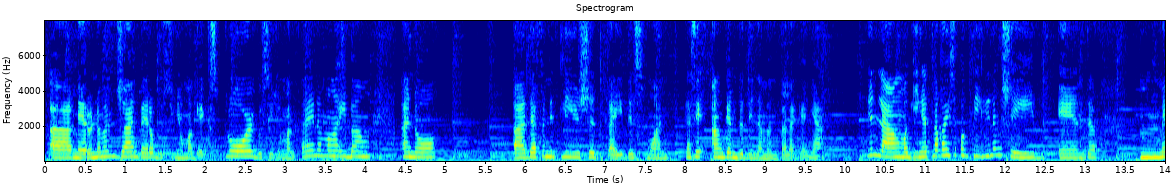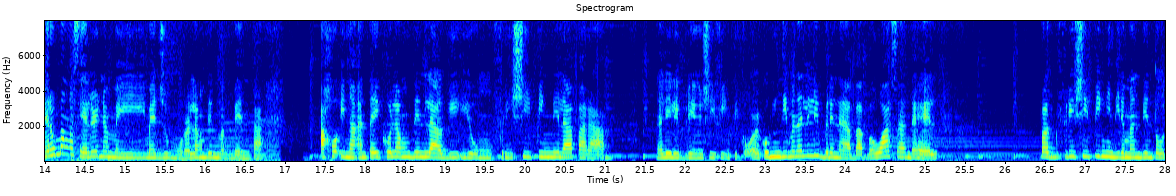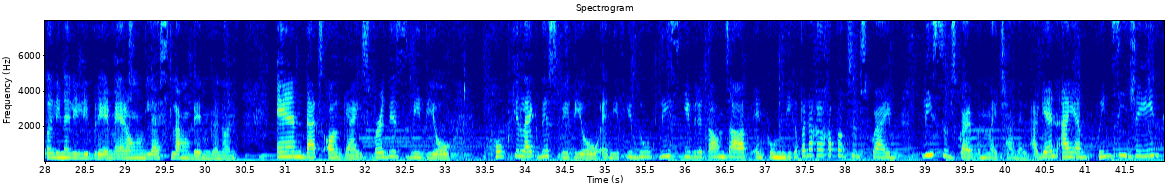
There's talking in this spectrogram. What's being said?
uh, meron naman dyan, pero gusto nyo mag-explore, gusto nyo mag-try ng mga ibang, ano, uh, definitely you should try this one. Kasi ang ganda din naman talaga niya. Yun lang, mag-ingat lang kayo sa pagpili ng shade. And, um, meron mga seller na may medyo mura lang din magbenta. Ako, inaantay ko lang din lagi yung free shipping nila para nalilibre yung shipping fee ko. Or kung hindi man nalilibre na, babawasan dahil pag free shipping, hindi naman din totally nalilibre. Merong less lang din, ganon. And that's all guys for this video. Hope you like this video and if you do, please give it a thumbs up and kung hindi ka pa nakakapag-subscribe, please subscribe on my channel. Again, I am Quincy Jane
